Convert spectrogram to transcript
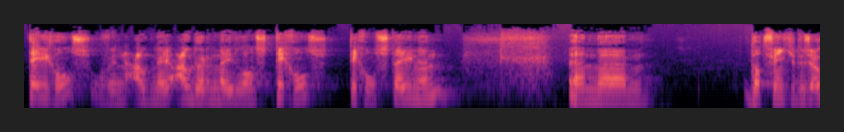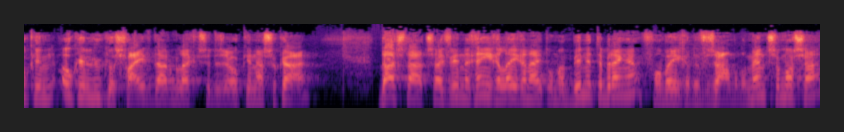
tegels, of in oud, ouder Nederlands tichels, tichelstenen. En ehm, dat vind je dus ook in, ook in Lucas 5, daarom leggen ze dus ook in naast elkaar. Daar staat, zij vinden geen gelegenheid om hem binnen te brengen vanwege de verzamelde mensenmassa.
